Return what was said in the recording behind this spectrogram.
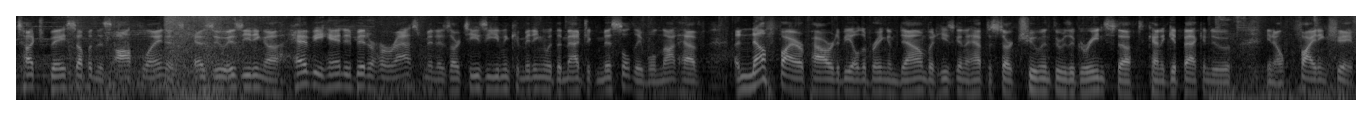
touch base up in this off lane as KheZu is eating a heavy-handed bit of harassment as Arteezy even committing with the magic missile. They will not have enough firepower to be able to bring him down, but he's going to have to start chewing through the green stuff to kind of get back into, you know, fighting shape.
